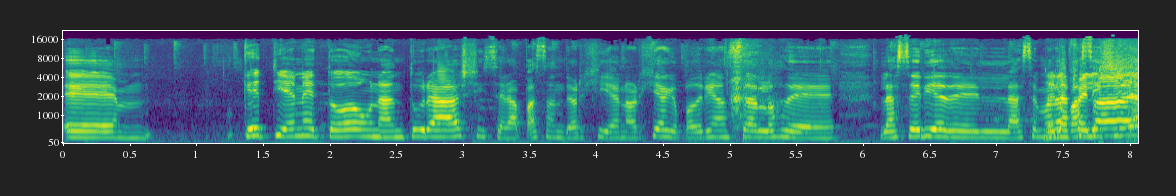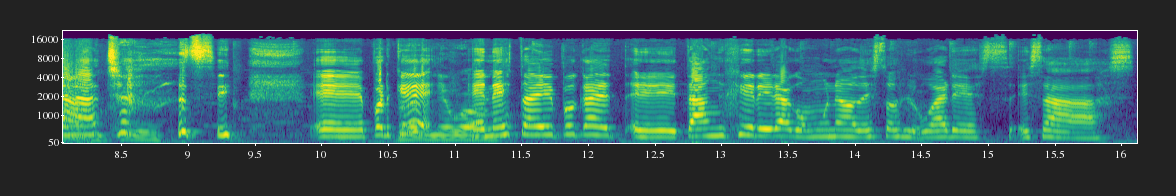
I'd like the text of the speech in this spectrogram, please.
eh, que tiene todo un entourage y se la pasan de orgía en orgía, que podrían ser los de la serie de la semana la pasada felicidad. de Nacho. Sí. Eh, porque en esta época eh, Tánger era como uno de esos lugares, esas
